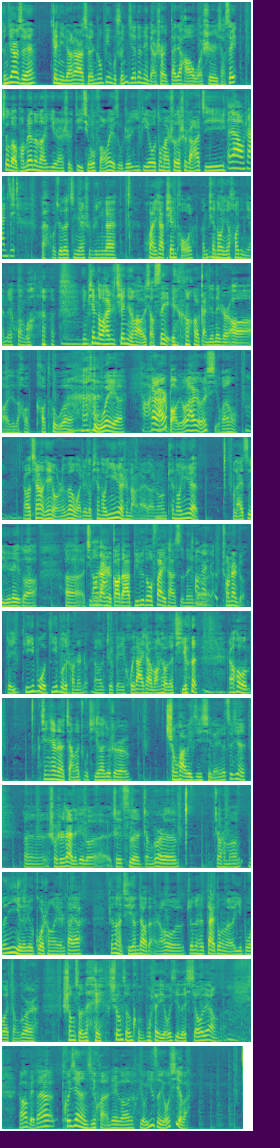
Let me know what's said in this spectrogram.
纯洁二次元，跟你聊聊二次元中并不纯洁的那点事儿。大家好，我是小 C，坐到我旁边的呢依然是地球防卫组织 EDO 动漫社的社长阿吉。大家好，我是阿吉。哎，我觉得今年是不是应该换一下片头了？咱们片头已经好几年没换过，因为片头还是天津话，我的小 C，感觉那阵儿哦，觉得好好土啊，土味啊。但是还是保留了，还是有人喜欢哦。嗯。然后前两天有人问我这个片头音乐是哪儿来的，然后片头音乐。来自于这个，呃，机动战士高达 Build Fighters 那个创战者，这第一部第一部的创战者，然后就给回答一下网友的提问。然后今天呢讲的主题呢就是生化危机系列，因为最近，嗯，说实在的，这个这次整个的叫什么瘟疫的这个过程啊，也是大家真的很提心吊胆，然后真的是带动了一波整个。生存类、生存恐怖类游戏的销量啊，嗯，然后给大家推荐几款这个有意思的游戏吧。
